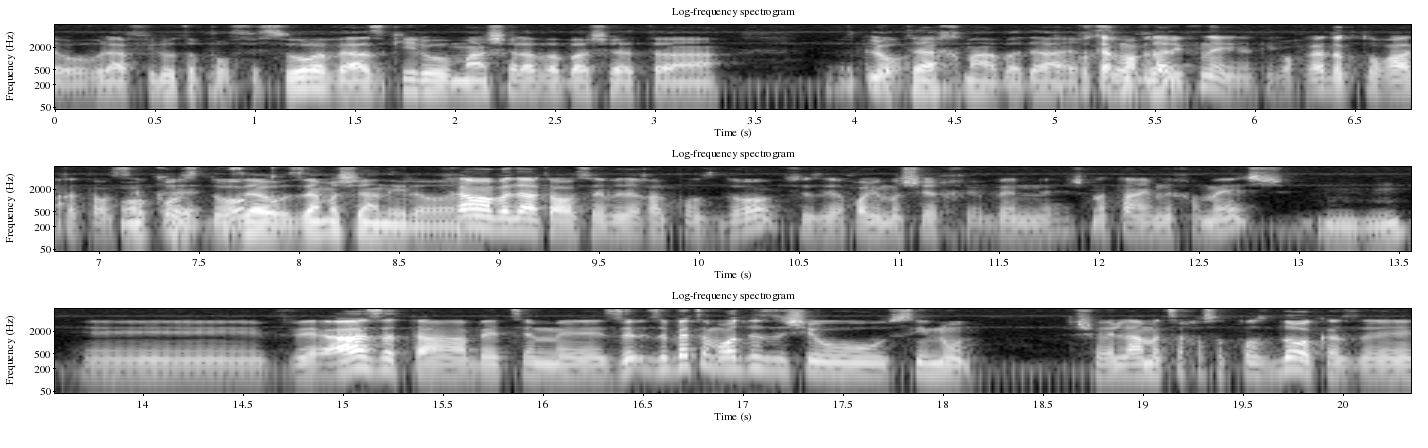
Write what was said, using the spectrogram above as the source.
אולי אפילו את הפרופסורה ואז כאילו מה השלב הבא שאתה לא. פותח מעבדה, אתה פותח מעבדה לפני, כאילו אחרי הדוקטורט אתה עושה אוקיי, פוסט-דוק. זהו, זה מה שאני לא... אחרי המעבדה אתה עושה בדרך כלל פוסט-דוק, שזה יכול להימשך בין שנתיים לחמש. Mm-hmm. ואז אתה בעצם, אה, זה, זה בעצם עוד איזשהו סינון. אתה שואל למה צריך לעשות פוסט-דוק, אז, אה,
